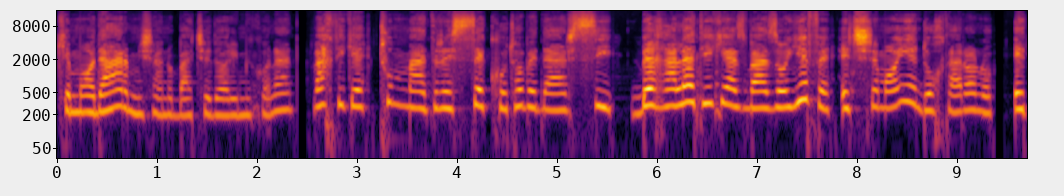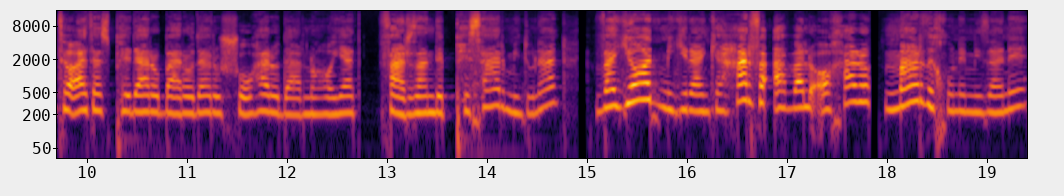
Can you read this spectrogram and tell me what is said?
که مادر میشن و بچه داری می‌کنن. وقتی که تو مدرسه کتب درسی به غلط یکی از وظایف اجتماعی دختران رو اطاعت از پدر و برادر و شوهر و در نهایت فرزند پسر می‌دونن و یاد می‌گیرن که حرف اول و آخر رو مرد خونه می‌زنه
